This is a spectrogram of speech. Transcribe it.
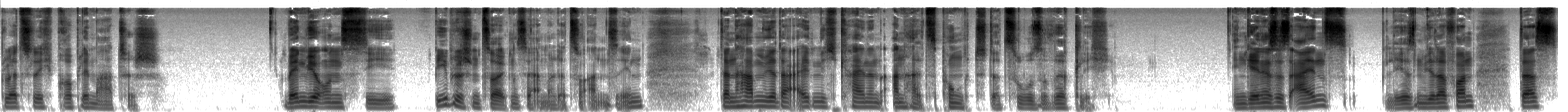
plötzlich problematisch. Wenn wir uns die biblischen Zeugnisse einmal dazu ansehen, dann haben wir da eigentlich keinen Anhaltspunkt dazu so wirklich. In Genesis 1 lesen wir davon, dass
